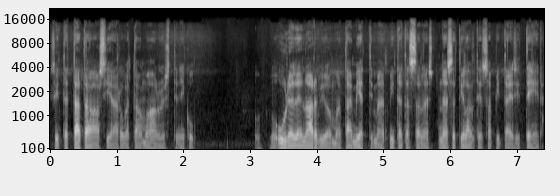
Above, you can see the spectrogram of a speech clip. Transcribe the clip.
sitten tätä asiaa ruvetaan mahdollisesti niin kuin uudelleen arvioimaan tai miettimään, että mitä tässä näissä, näissä tilanteissa pitäisi tehdä.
